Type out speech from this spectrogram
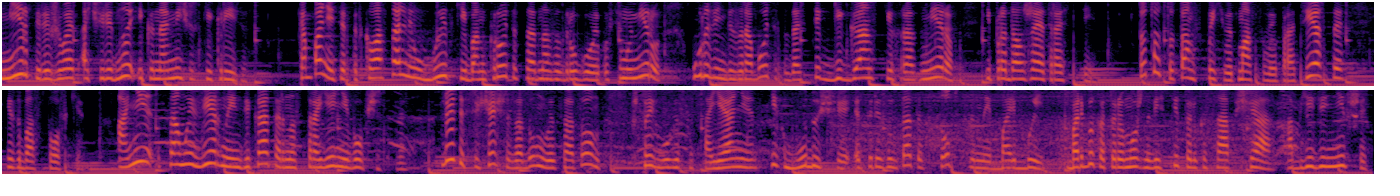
мир переживает очередной экономический кризис. Компании терпят колоссальные убытки и банкротятся одна за другой. По всему миру уровень безработицы достиг гигантских размеров и продолжает расти. То тут, то там вспыхивают массовые протесты и забастовки. Они – самый верный индикатор настроений в обществе. Люди все чаще задумываются о том, что их благосостояние, их будущее – это результат их собственной борьбы. Борьбы, которую можно вести только сообща, объединившись,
